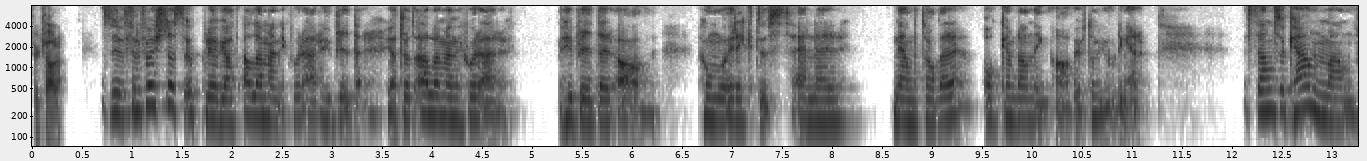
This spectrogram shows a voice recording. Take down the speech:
förklara. Så för det första så upplever jag att alla människor är hybrider. Jag tror att alla människor är hybrider av Homo erectus eller neandertalare och en blandning av utomjordingar. Sen så kan man,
